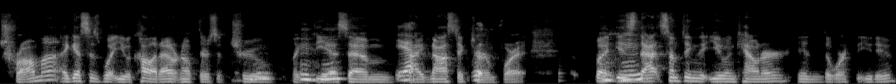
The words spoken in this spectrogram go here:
trauma i guess is what you would call it i don't know if there's a true mm-hmm. like mm-hmm. dsm yeah. diagnostic term for it but mm-hmm. is that something that you encounter in the work that you do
